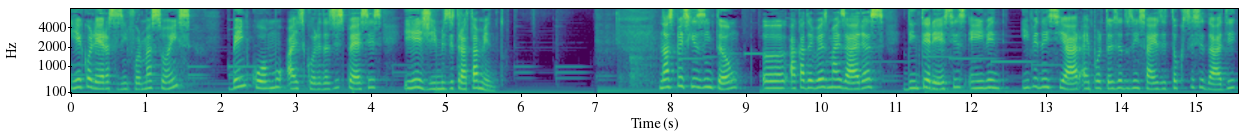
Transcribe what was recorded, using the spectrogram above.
e recolher essas informações, bem como a escolha das espécies e regimes de tratamento. Nas pesquisas, então, há cada vez mais áreas de interesses em evidenciar a importância dos ensaios de toxicidade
